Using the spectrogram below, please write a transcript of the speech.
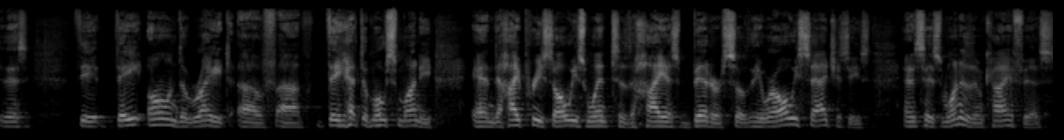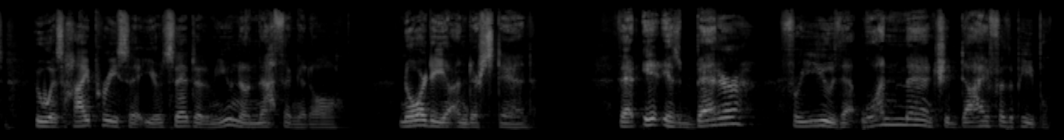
the, the, they owned the right of, uh, they had the most money, and the high priest always went to the highest bidder, so they were always Sadducees. And it says, one of them, Caiaphas, who was high priest that year, said to them, You know nothing at all, nor do you understand that it is better for you that one man should die for the people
